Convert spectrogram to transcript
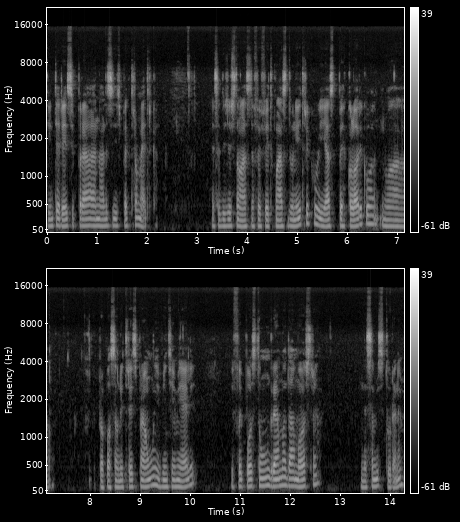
de interesse para análise espectrométrica. Essa digestão ácida foi feita com ácido nítrico e ácido perclórico numa proporção de 3 para 1 em 20 ml e foi posto 1 grama da amostra nessa mistura, né?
